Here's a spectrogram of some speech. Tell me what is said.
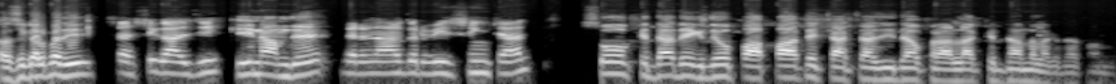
ਸਤਿ ਸ਼੍ਰੀ ਅਕਾਲ ਭਾਜੀ। ਸਤਿ ਸ਼੍ਰੀ ਅਕਾਲ ਜੀ। ਕੀ ਨਾਮ ਜੇ? ਮੇਰਾ ਨਾਮ ਗੁਰਵੀਰ ਸਿੰਘ ਚਾਲ। ਸੋ ਕਿੱਦਾਂ ਦੇਖਦੇ ਹੋ ਪਾਪਾ ਤੇ ਚਾਚਾ ਜੀ ਦਾ ਉਪਰਾਲਾ ਕਿੱਦਾਂ ਦਾ ਲੱਗਦਾ ਤੁਹਾਨੂੰ?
